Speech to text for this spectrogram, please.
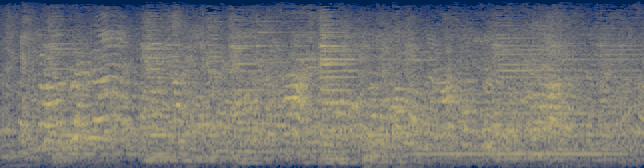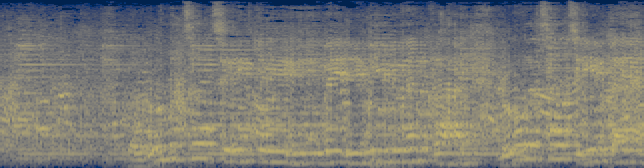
ะ เท่าที่ไม่ได้มีเหมือนใครรู้ว่าเท่าที่เป็น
